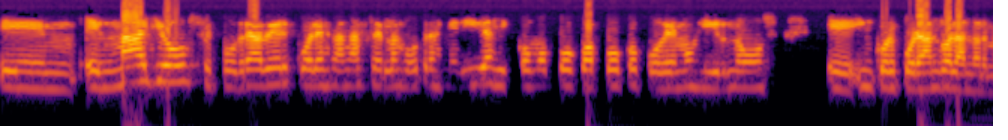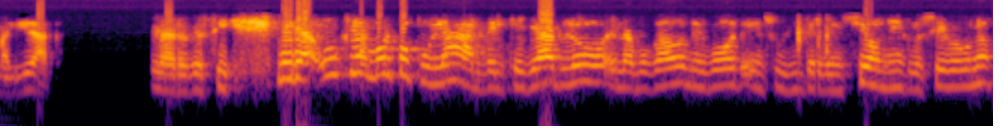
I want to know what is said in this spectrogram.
En mayo se podrá ver cuáles van a ser las otras medidas y cómo poco a poco podemos irnos eh, incorporando a la normalidad. Claro que sí. Mira, un clamor popular del que ya habló el abogado Nebot en sus intervenciones, inclusive uno,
